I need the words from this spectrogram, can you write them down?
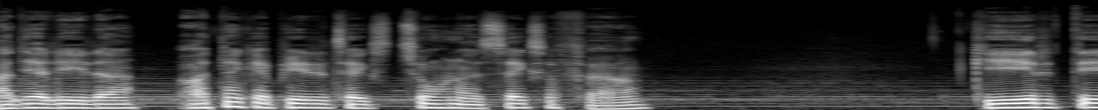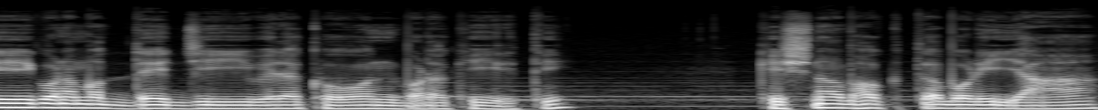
Madhya Lila, 8. kapitel, tekst 246. Kirti gunamodde jivila kon bada kirti. Krishna bhakta boliya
